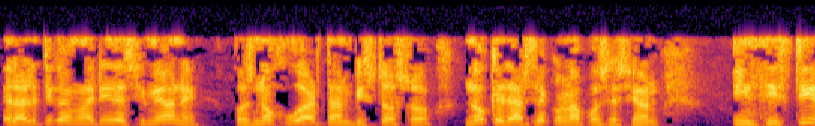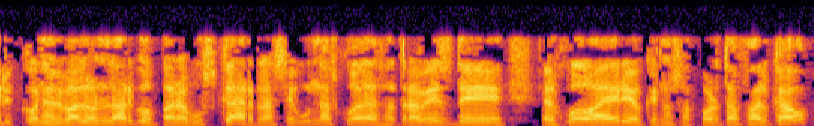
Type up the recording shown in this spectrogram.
el Atlético de Madrid de Simeone? Pues no jugar tan vistoso, no quedarse con la posesión, insistir con el balón largo para buscar las segundas jugadas a través del juego aéreo que nos aporta Falcao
